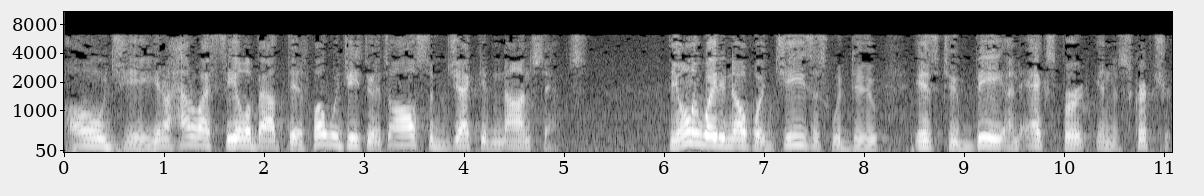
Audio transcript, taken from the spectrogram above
Oh gee, you know, how do I feel about this? What would Jesus do? It's all subjective nonsense. The only way to know what Jesus would do is to be an expert in the Scriptures.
